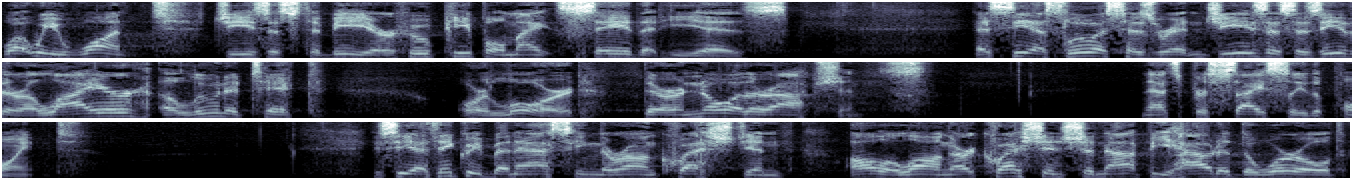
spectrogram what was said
what we want Jesus to be or who people might say that he is. As C.S. Lewis has written, Jesus is either a liar, a lunatic, or Lord. There are no other options. And that's precisely the point. You see, I think we've been asking the wrong question all along. Our question should not be, How did the world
